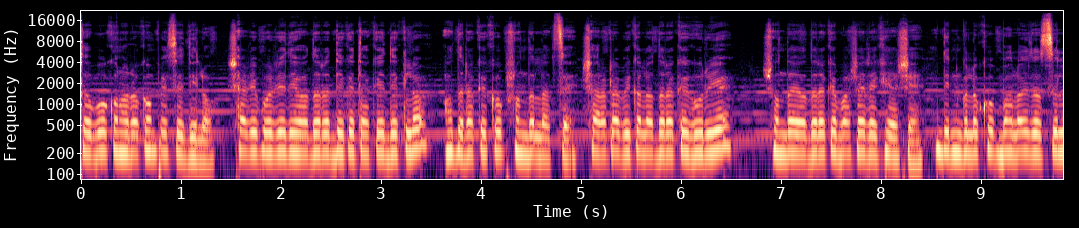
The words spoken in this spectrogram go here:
তবুও কোনো রকম পেঁচে দিল। শাড়ি পরিয়ে দিয়ে অদরার দিকে তাকিয়ে দেখল অদরাকে খুব সুন্দর লাগছে। সারাটা বিকাল অদরাকে ঘুরিয়ে সন্ধ্যায় অদরাকে বাসায় রেখে আসে। দিনগুলো খুব ভালোই যাচ্ছিল।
